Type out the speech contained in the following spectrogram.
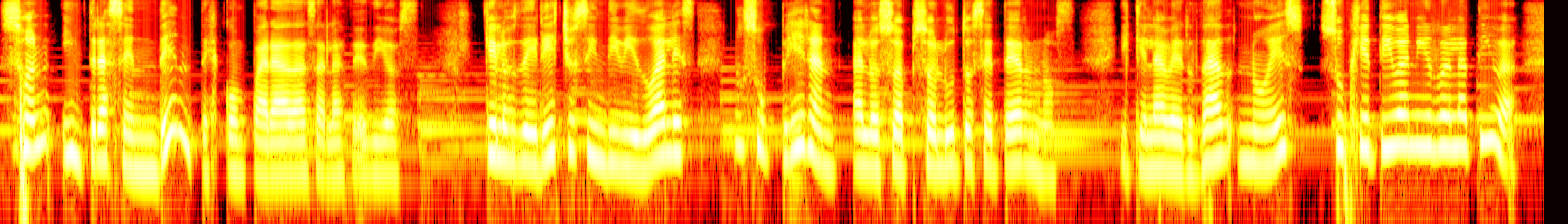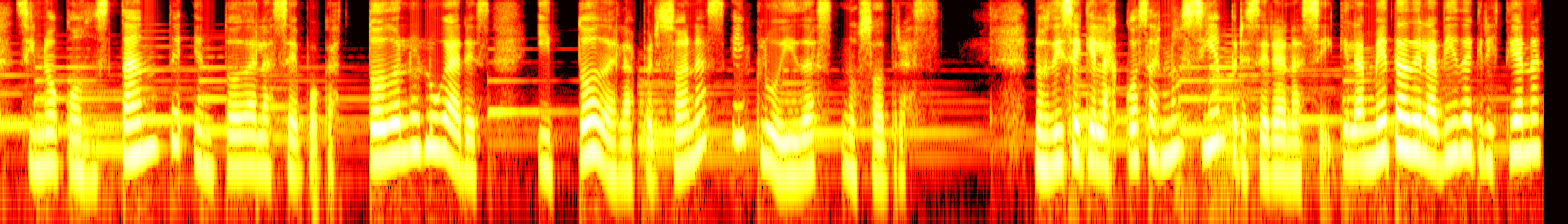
son intrascendentes comparadas a las de Dios, que los derechos individuales no superan a los absolutos eternos y que la verdad no es subjetiva ni relativa, sino constante en todas las épocas, todos los lugares y todas las personas, incluidas nosotras. Nos dice que las cosas no siempre serán así, que la meta de la vida cristiana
